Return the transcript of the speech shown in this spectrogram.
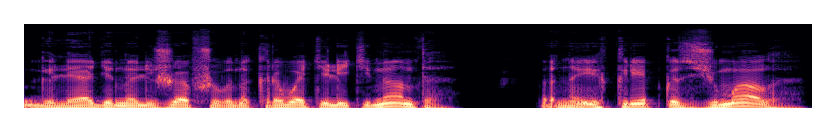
Глядя на лежавшего на кровати лейтенанта, она их крепко сжимала.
